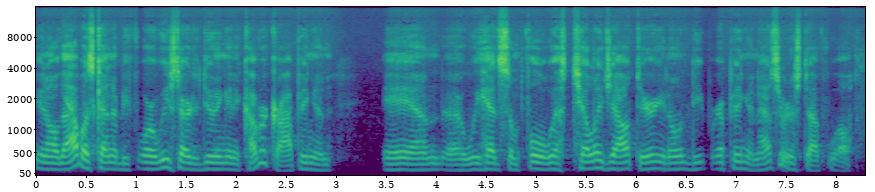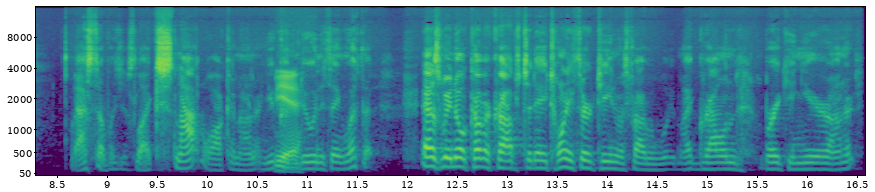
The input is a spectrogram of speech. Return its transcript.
you know that was kind of before we started doing any cover cropping and and uh, we had some full width tillage out there you know deep ripping and that sort of stuff well that stuff was just like snot walking on it you couldn't do anything with it as we know cover crops today 2013 was probably my groundbreaking year on it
